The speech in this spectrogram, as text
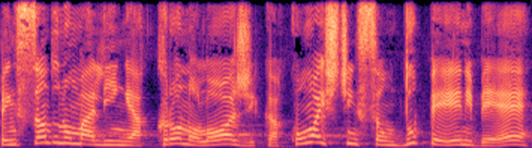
Pensando numa linha cronológica, com a extinção do PNBE,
